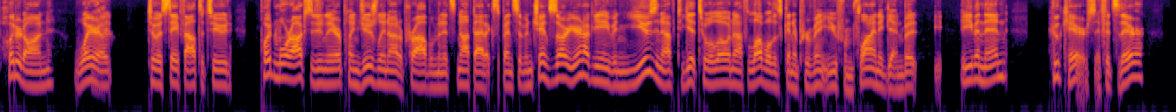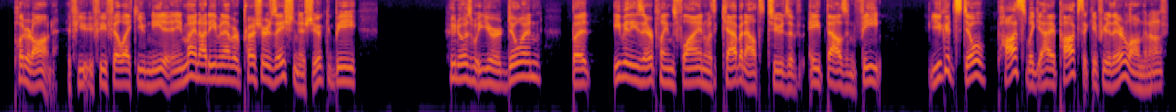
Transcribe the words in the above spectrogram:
put it on wear yeah. it to a safe altitude putting more oxygen in the airplane is usually not a problem and it's not that expensive. And chances are you're not going to even use enough to get to a low enough level that's going to prevent you from flying again. But even then, who cares? If it's there, put it on. If you if you feel like you need it. And you might not even have a pressurization issue. It could be who knows what you're doing, but even these airplanes flying with cabin altitudes of 8,000 feet, you could still possibly get hypoxic if you're there long mm-hmm. enough.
